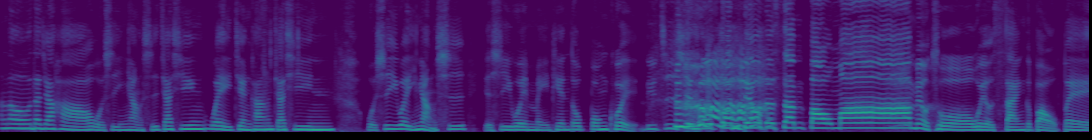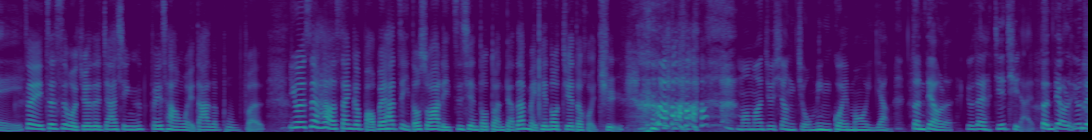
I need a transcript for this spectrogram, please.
Hello，大家好，我是营养师嘉欣，为健康加薪。我是一位营养师，也是一位每天都崩溃、理智线都断掉的三宝妈。没有错，我有三个宝贝。所以这是我觉得嘉欣非常伟大的部分，因为虽然还有三个宝贝，他自己都说他理智线都断掉，但每天都接得回去。妈妈就像九命怪猫一样，断掉了又再接起来，断掉了又再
